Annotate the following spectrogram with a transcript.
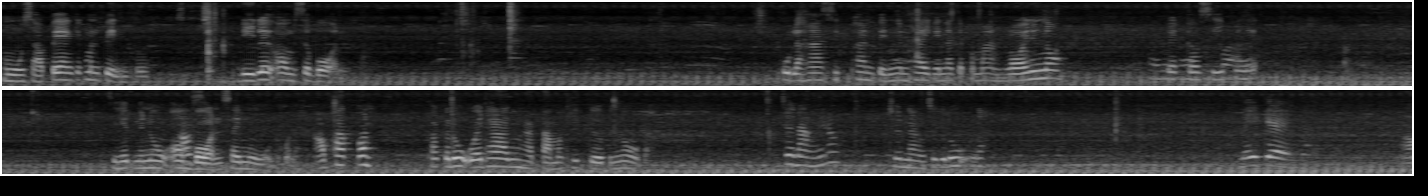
หมูสาวแป้งจักมันเป็นคือดีเลยออมสะบอนพูดละห้าสิบพันเป็นเงินไทยก็น่าจะประมาณร้อยนึงเนาะแปดเก้าสิบนี่แหละ สิเฮ็ดเมนูออมบอนใส่หมูทุกคนเลยเอาพักก่อนพักกระดูกไว้ท่ายังหาตามมาคิดเกิดเป็นโนกอะเจอหนังนี่เนาะชื่อหนังชื่อกระดูกนะไม่แกงนะเอา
